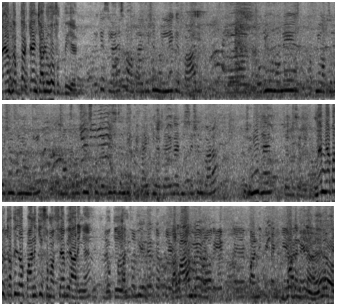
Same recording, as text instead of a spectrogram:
मैम कब तक ट्रेन चालू हो सकती है? देखिए सी आर एस का ऑथराइजेशन मिलने के बाद जो भी उन्होंने अपनी ऑब्जर्वेशन दी होंगी उन ऑब्जर्वेशन को जल्दी से जल्दी अप्लाई किया जाएगा एडमिनिस्ट्रेशन द्वारा। उम्मीद है जल्दी से जल्दी मैम यहाँ पर काफ़ी ज़्यादा पानी की समस्या भी आ रही हैं जो कि लीटर का प्लेटफॉर्म और एक पानी की टंकी दो टंकियाँ हैं और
